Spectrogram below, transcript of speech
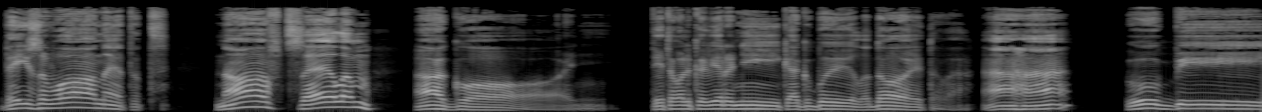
Да и звон этот. Но в целом огонь. Ты только верни, как было до этого. Ага. Убили.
